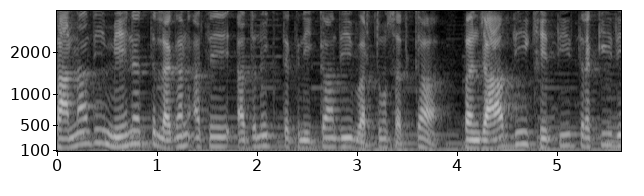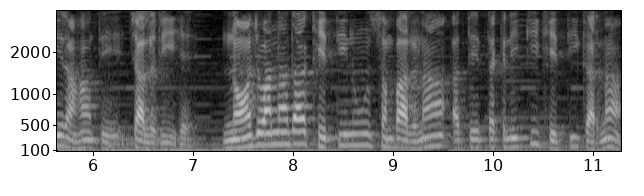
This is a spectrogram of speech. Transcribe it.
ਕਿਸਾਨਾਂ ਦੀ ਮਿਹਨਤ, ਲਗਨ ਅਤੇ ਆਧੁਨਿਕ ਤਕਨੀਕਾਂ ਦੀ ਵਰਤੋਂ ਸਦਕਾ ਪੰਜਾਬ ਦੀ ਖੇਤੀ ਤਰੱਕੀ ਦੇ ਰਾਹਾਂ ਤੇ ਚੱਲ ਰਹੀ ਹੈ। ਨੌਜਵਾਨਾਂ ਦਾ ਖੇਤੀ ਨੂੰ ਸੰਭਾਲਣਾ ਅਤੇ ਤਕਨੀਕੀ ਖੇਤੀ ਕਰਨਾ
